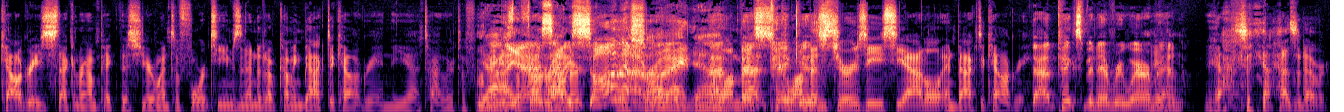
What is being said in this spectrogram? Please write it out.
Calgary's second round pick this year went to four teams and ended up coming back to Calgary in the uh, Tyler to Yeah, maybe it's the yes, third I rounder. saw that, I saw right? that, yeah. Columbus, that Columbus, is- Jersey, Seattle, and back to Calgary. that pick's been everywhere, man. Yeah, has it ever?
